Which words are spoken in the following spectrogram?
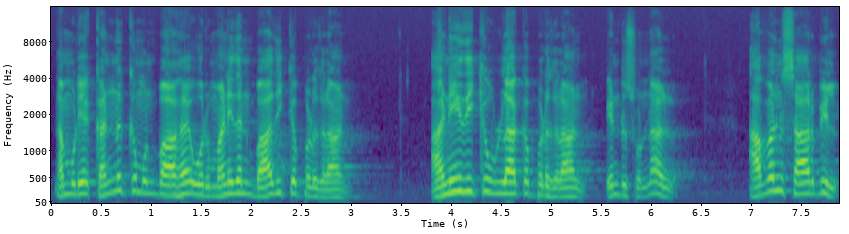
நம்முடைய கண்ணுக்கு முன்பாக ஒரு மனிதன் பாதிக்கப்படுகிறான் அநீதிக்கு உள்ளாக்கப்படுகிறான் என்று சொன்னால் அவன் சார்பில்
